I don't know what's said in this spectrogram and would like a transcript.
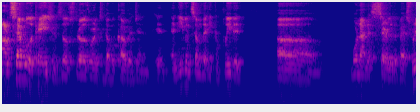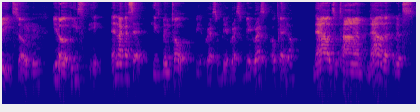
on several occasions, those throws were into double coverage, and and, and even some that he completed um, were not necessarily the best reads. So Mhm. you know, he's he, and like I said, he's been told be aggressive, be aggressive, be aggressive. Okay, Yeah. now it's a time. Now that let's,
